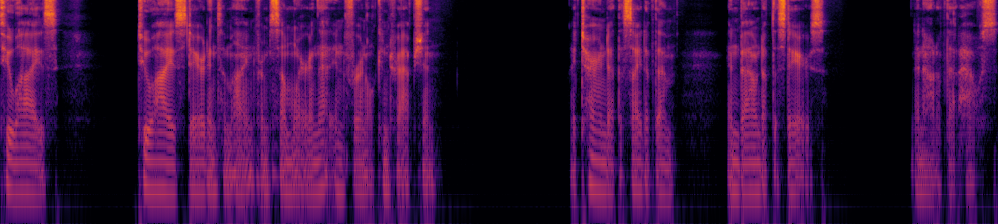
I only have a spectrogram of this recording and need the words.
Two eyes, two eyes stared into mine from somewhere in that infernal contraption. I turned at the sight of them and bound up the stairs and out of that house.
